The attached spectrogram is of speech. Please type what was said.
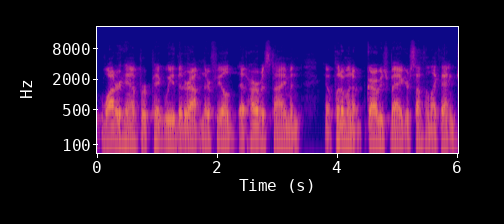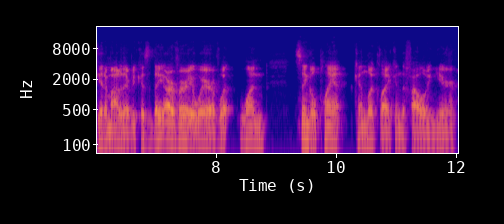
water hemp or pigweed that are out in their field at harvest time and you know put them in a garbage bag or something like that and get them out of there because they are very aware of what one single plant can look like in the following year.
